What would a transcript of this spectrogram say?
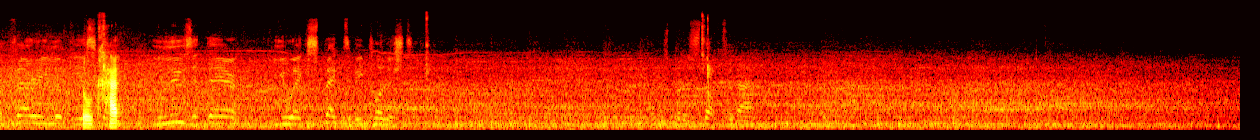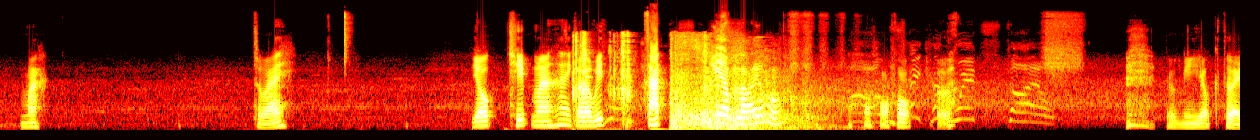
a very lucky ดู escape. คัด You lose it there, you expect to be punished. Let's put a stop to that. มา สวย ยกชิปมาให้กรวิทย์ซัดเรียบร้อยครับผม Oh, taken with style. ลูกนี้ยกสวย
